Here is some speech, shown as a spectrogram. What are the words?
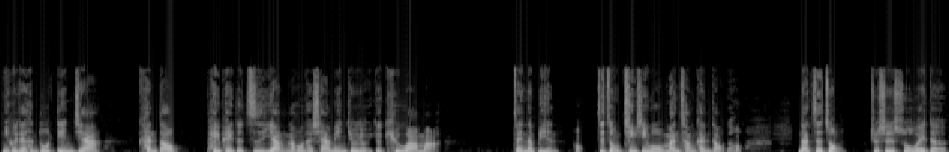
你会在很多店家看到 PayPay 的字样，然后它下面就有一个 QR 码在那边，这种情形我蛮常看到的哦。那这种就是所谓的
